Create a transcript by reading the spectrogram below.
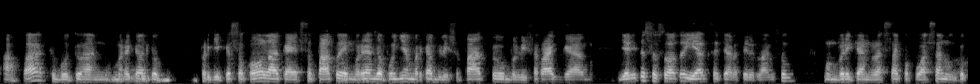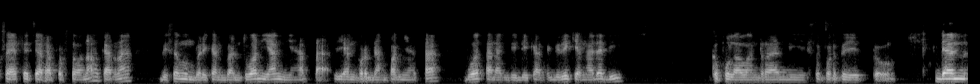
apa kebutuhan mereka untuk pergi ke sekolah kayak sepatu yang mereka nggak punya mereka beli sepatu beli seragam jadi itu sesuatu yang secara tidak langsung memberikan rasa kepuasan untuk saya secara personal karena bisa memberikan bantuan yang nyata yang berdampak nyata buat anak didik anak yang ada di kepulauan Rani seperti itu dan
